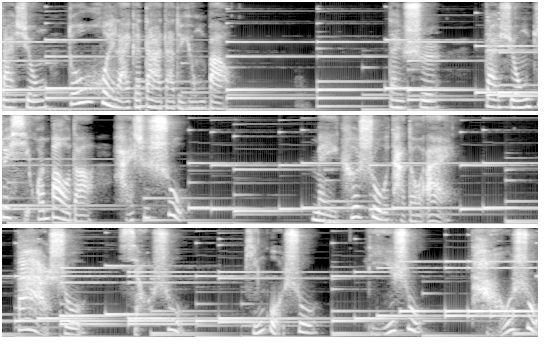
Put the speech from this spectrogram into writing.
大熊都会来个大大的拥抱。但是，大熊最喜欢抱的还是树，每棵树它都爱，大树、小树、苹果树、梨树。桃树，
